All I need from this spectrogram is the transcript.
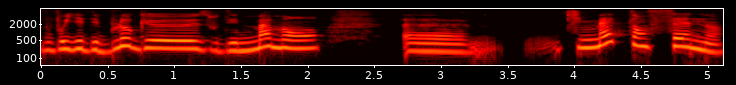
vous voyez des blogueuses ou des mamans euh, qui mettent en scène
